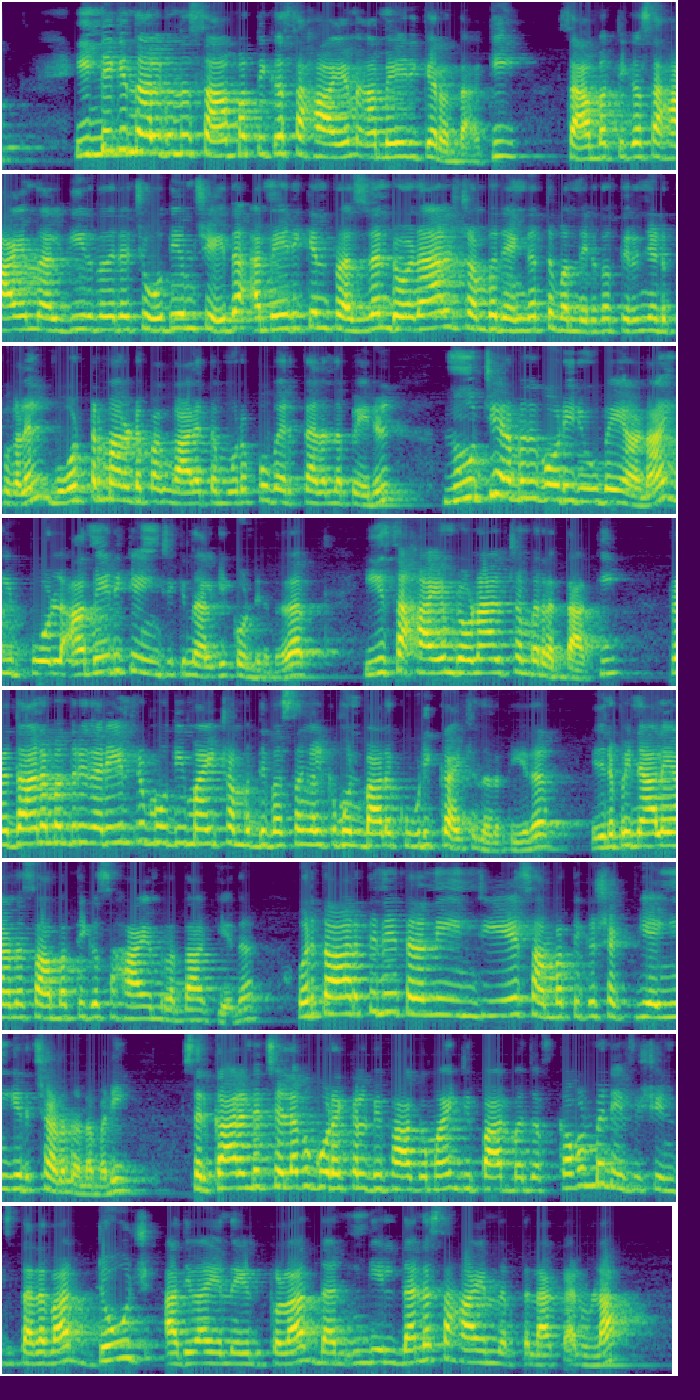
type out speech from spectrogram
ഇന്ത്യയ്ക്ക് നൽകുന്ന സാമ്പത്തിക സഹായം അമേരിക്ക റദ്ദാക്കി. സാമ്പത്തിക സഹായം നൽകിയിരുന്നതിനെ ചോദ്യം ചെയ്ത് അമേരിക്കൻ പ്രസിഡന്റ് ഡൊണാൾഡ് ട്രംപ് രംഗത്ത് വന്നിരുന്ന തിരഞ്ഞെടുപ്പുകളിൽ വോട്ടർമാരുടെ പങ്കാളിത്തം ഉറപ്പുവരുത്താനെന്ന പേരിൽ നൂറ്റി അറുപത് കോടി രൂപയാണ് ഇപ്പോൾ അമേരിക്ക ഇന്ത്യയ്ക്ക് നൽകിക്കൊണ്ടിരുന്നത്. ഈ സഹായം ഡൊണാൾഡ് ട്രംപ് റദ്ദാക്കി. പ്രധാനമന്ത്രി നരേന്ദ്രമോദിയുമായി ട്രംപ് ദിവസങ്ങൾക്ക് മുൻപാണ് കൂടിക്കാഴ്ച നടത്തിയത്. ഇതിന് പിന്നാലെയാണ് സാമ്പത്തിക സഹായം റദ്ദാക്കിയത്. ഒരു താരത്തിനെ തന്നെ ഇന്ത്യയെ സാമ്പത്തിക ശക്തി അംഗീകരിച്ചാണ് നടപടി. സർക്കാരിന്റെ ചെലവ് കുറയ്ക്കൽ വിഭാഗമായി ഡിപ്പാർട്ട്മെന്റ് ഓഫ് ഗവൺമെന്റ് എഫിഷ്യൻസി തലവ ഡോജ് അതിവ എന്ന എഴുതിക്കുള്ള ഇന്ത്യയിൽ ധനസഹായം നിർത്തലാക്കാനുള്ള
